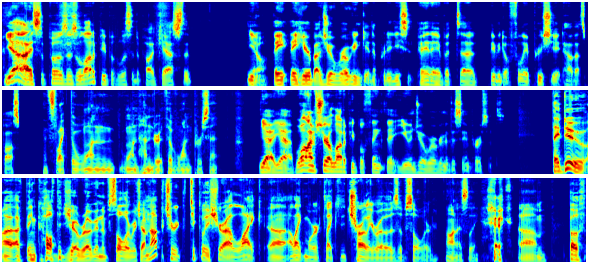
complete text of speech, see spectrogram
Yeah I suppose there's a lot of people that listen to podcasts that you know, they, they hear about Joe Rogan getting a pretty decent payday, but uh, maybe don't fully appreciate how that's possible. It's like the one one hundredth of one percent. Yeah, yeah. Well, I'm sure a lot of people think that you and Joe Rogan are the same persons. They do. Uh, I've been called the Joe Rogan of solar, which I'm not particularly sure I like. Uh, I like more like the Charlie Rose of solar, honestly. um, both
